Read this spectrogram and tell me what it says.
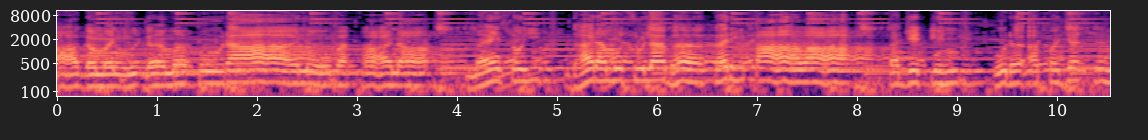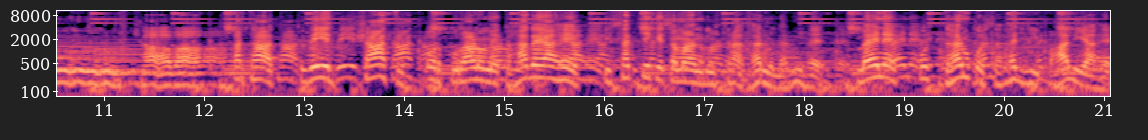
आगम निगम पुराण बखाना मैं सोई धर्म सुलभ करी पावा पुर छावा। अर्थात वेद शास्त्र और पुराणों में कहा गया है कि सत्य के समान दूसरा धर्म नहीं है। मैंने उस धर्म को सहज ही पा लिया है।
